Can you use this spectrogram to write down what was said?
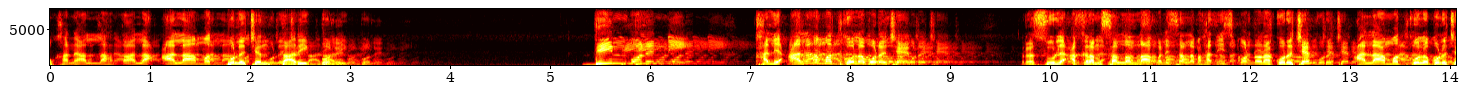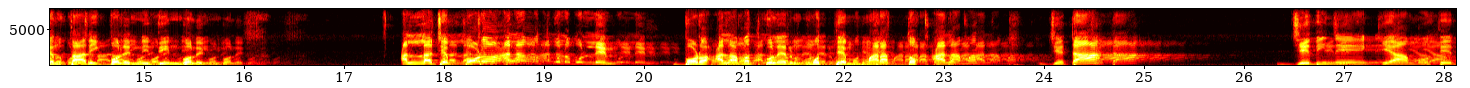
ওখানে আল্লাহ তাআলা আলামত বলেছেন, তারিখ বলেন দিন বলেননি, খালি আলামতগুলো বলেছেন। রসুল আকরাম সাল্লাল্লাহু আলাইহি সাল্লাম হাদিস বর্ণনা করেছেন আলামতগুলো বলেছেন, তারিখ বলেননি, দিন বলেন আল্লাহ যে বড় আলামতগুলো বললেন, বড় আলামতগুলোর মধ্যে মারাত্মক আলামত যেটা যেদিনে কেয়ামতের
